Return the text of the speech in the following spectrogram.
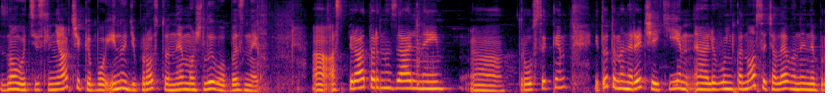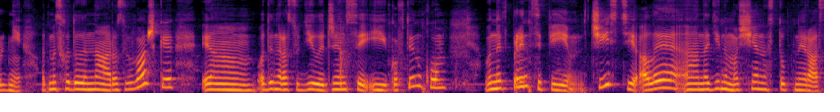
знову ці слюнявчики, бо іноді просто неможливо без них. Е, Аспіратор назальний, трусики. І тут у мене речі, які е, Львунька носить, але вони не брудні. От ми сходили на розвивашки, е, один раз уділи джинси і ковтинку. Вони, в принципі, чисті, але е, надінемо ще наступний раз.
